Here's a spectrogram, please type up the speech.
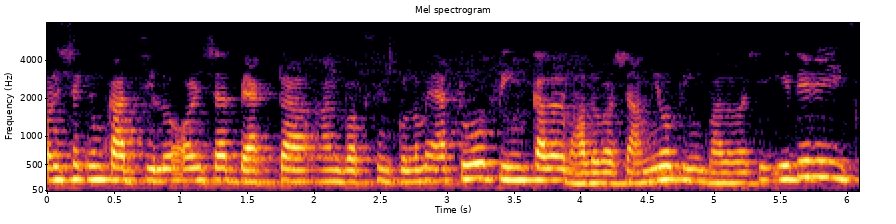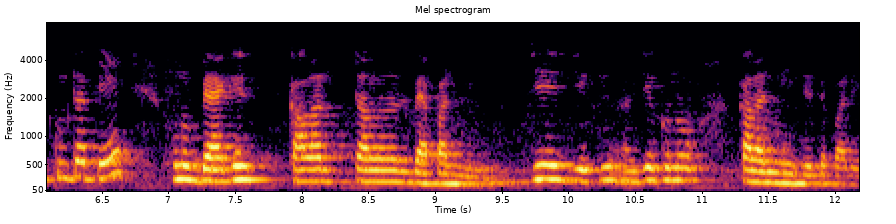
অরিষা কিরম কাজ ছিল অরিষার ব্যাগটা আনবক্সিং করলাম। এত পিঙ্ক কালার ভালোবাসে, আমিও পিঙ্ক ভালোবাসি। এদের এই স্কুলটাতে কোনো ব্যাগের কালার টালারের ব্যাপার নেই। যে যে কোনো কালার নিয়ে যেতে পারে।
